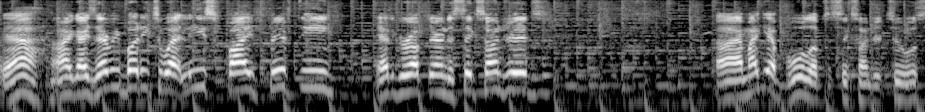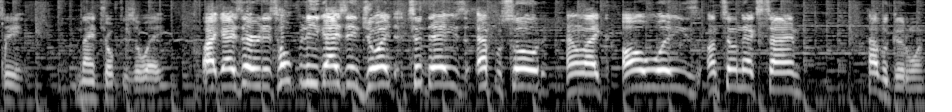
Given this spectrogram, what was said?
Yeah. All right, guys. Everybody to at least 550. Edgar up there in the 600s. Uh, I might get Bull up to 600 too. We'll see. Nine trophies away. All right, guys, there it is. Hopefully, you guys enjoyed today's episode. And like always, until next time, have a good one.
